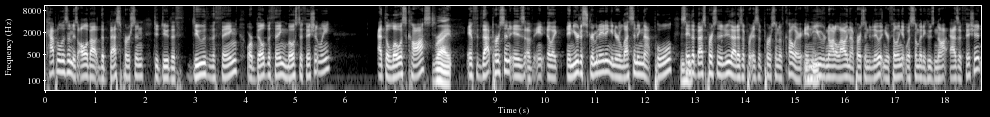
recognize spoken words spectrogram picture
capitalism is all about the best person to do the do the thing or build the thing most efficiently at the lowest cost Right. If that person is of like and you're discriminating and you're lessening that pool say mm-hmm. the best person to do that is a is a person of color and mm-hmm. you're not allowing that person to do it and you're filling it with somebody who's not as efficient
